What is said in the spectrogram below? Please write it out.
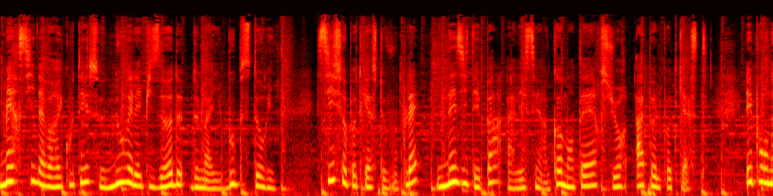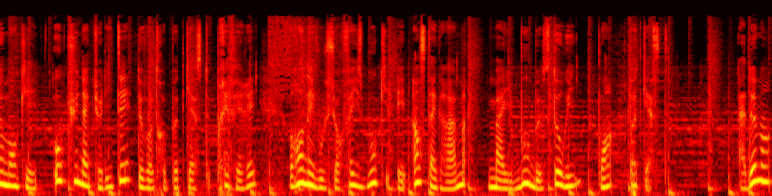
Merci d'avoir écouté ce nouvel épisode de My Boob Story. Si ce podcast vous plaît, n'hésitez pas à laisser un commentaire sur Apple Podcast. Et pour ne manquer aucune actualité de votre podcast préféré, rendez-vous sur Facebook et Instagram myboobstory.podcast. À demain!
